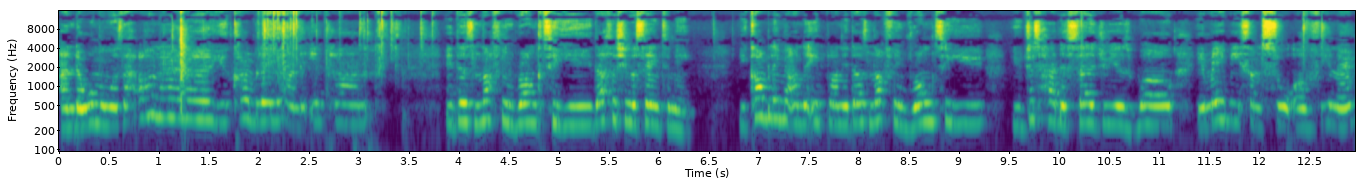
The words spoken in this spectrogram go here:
And the woman was like, oh, no, no, you can't blame it on the implant. It does nothing wrong to you. That's what she was saying to me. You can't blame it on the implant. It does nothing wrong to you. You've just had a surgery as well. It may be some sort of, you know,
